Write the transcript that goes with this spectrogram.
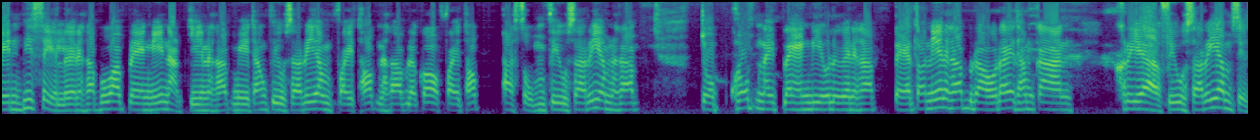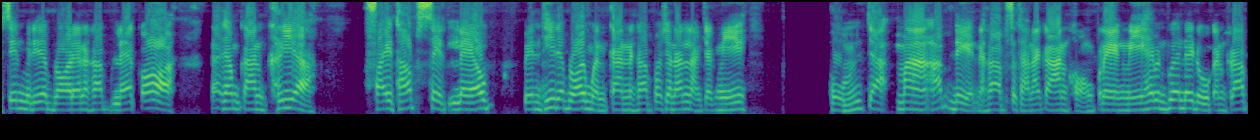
เป็นพิเศษเลยนะครับ เพราะว่าแปลงนี้หนักจริงนะครับ มีทั้งฟิวซาเรียมไฟท็อปนะครับ แล้วก็ไฟท็อปผสมฟิวซาเรียมนะครับ จบครบในแปลงเดียวเลยนะครับ แต่ตอนนี้นะครับเราได้ทำการเคลียร์ฟิวซาเรียมเสร็จสิ้นไปเรียบร้อยแล้วนะครับ และก็ได้ทำการเคลียร์ไฟท็อปเสร็จแล้วเป็นที่เรียบร้อยเหมือนกันนะครับ เพราะฉะนั้นหลังจากนี้ผมจะมาอัปเดตนะครับ สถานการณ์ของแปลงนี้ให้เพื่อนๆได้ดูกันครับ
